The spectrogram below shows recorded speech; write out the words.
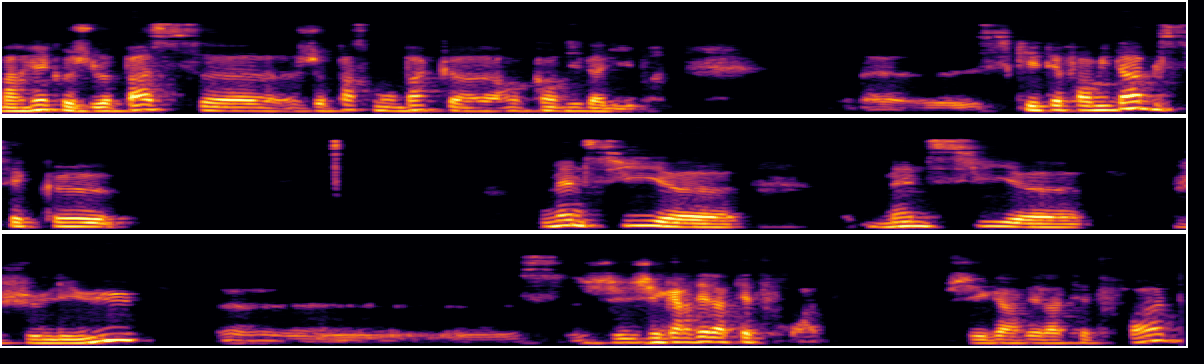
malgré que je le passe, je passe mon bac en candidat libre. ce qui était formidable, c'est que même si, même si je l'ai eu, j'ai gardé la tête froide. J'ai gardé la tête froide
